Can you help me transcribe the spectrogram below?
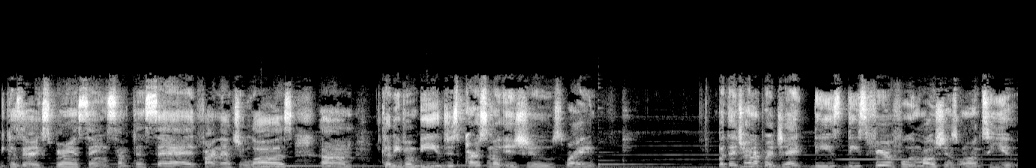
because they're experiencing something sad, financial loss, um, could even be just personal issues, right? But they're trying to project these these fearful emotions onto you,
